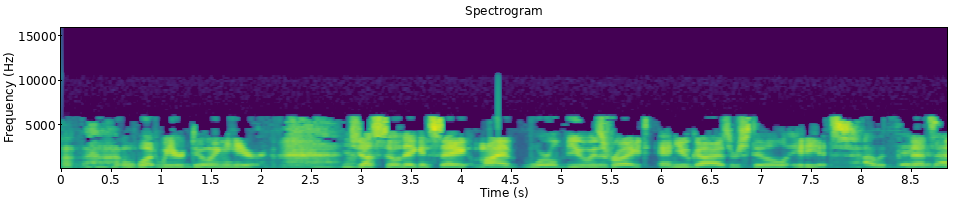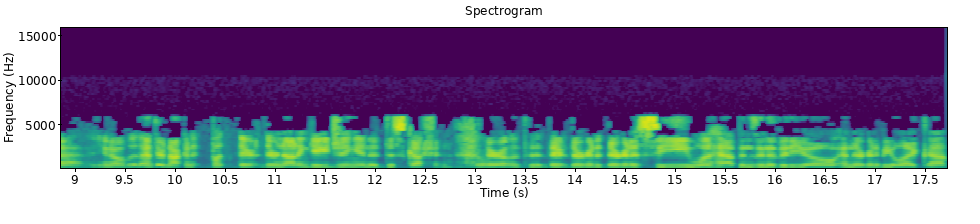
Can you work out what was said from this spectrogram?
what we are doing here, just so they can say my worldview is right and you guys are still idiots. I would say That's to that. the- you know that they're not going to, but they're they're not engaging in a discussion. Sure. They're they're they're going to they're going to see what happens in a video and they're going to be like, ah,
